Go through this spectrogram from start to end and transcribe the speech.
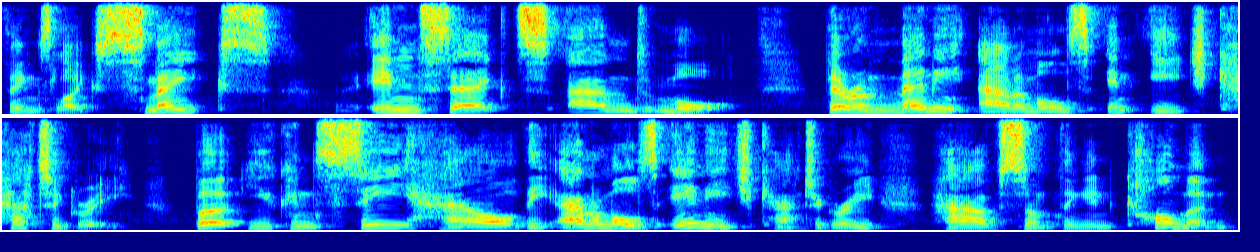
things like snakes, insects, and more. There are many animals in each category but you can see how the animals in each category have something in common,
